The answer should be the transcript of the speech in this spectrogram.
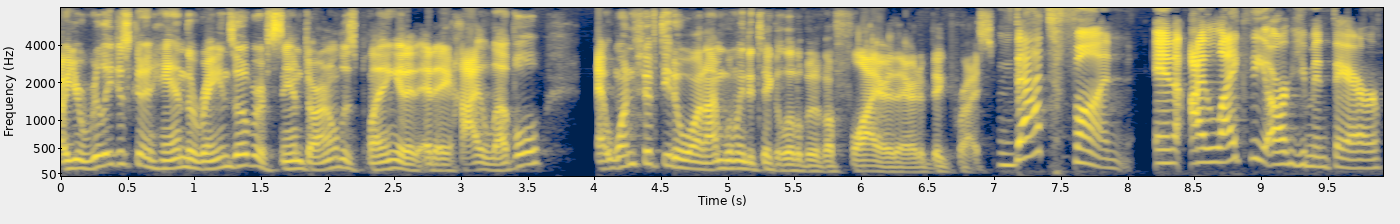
are you really just going to hand the reins over if Sam Darnold is playing at, at a high level? At 150 to 1, I'm willing to take a little bit of a flyer there at a big price. That's fun. And I like the argument there.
